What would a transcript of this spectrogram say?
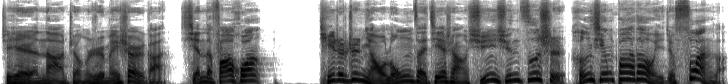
这些人呐，整日没事干，闲得发慌，提着只鸟笼在街上寻寻滋事，横行霸道也就算了，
